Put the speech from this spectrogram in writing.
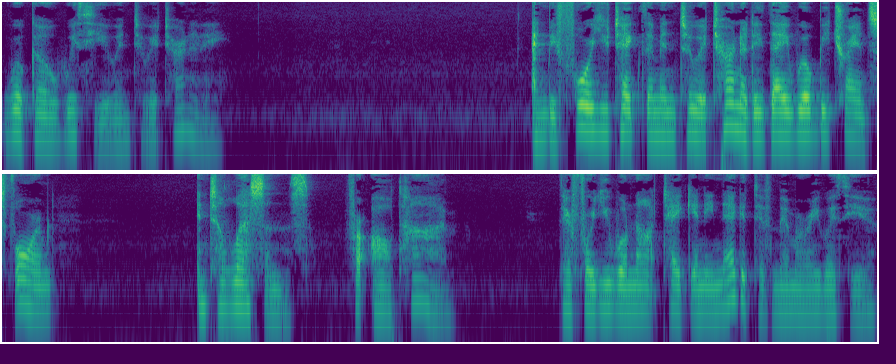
will go with you into eternity. And before you take them into eternity, they will be transformed into lessons for all time. Therefore, you will not take any negative memory with you.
